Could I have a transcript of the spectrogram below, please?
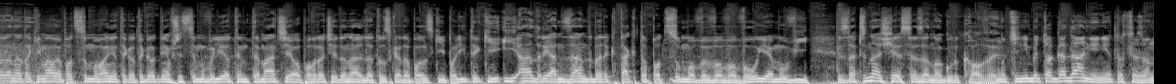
Pora na takie małe podsumowanie tego tygodnia. Wszyscy mówili o tym temacie, o powrocie Donalda Tuska do polskiej polityki i Adrian Zandberg tak to podsumowywuje. Mówi, zaczyna się sezon ogórkowy. No czy niby to gadanie, nie to sezon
